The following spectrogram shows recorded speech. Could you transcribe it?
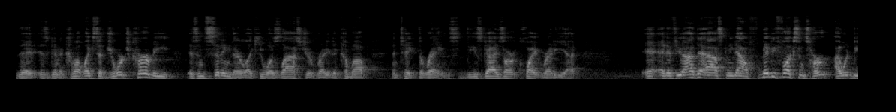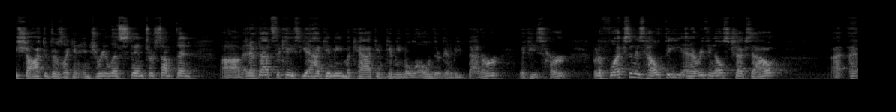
that is going to come up. Like I said, George Kirby isn't sitting there like he was last year, ready to come up and take the reins. These guys aren't quite ready yet. And if you had to ask me now, maybe Flexen's hurt. I wouldn't be shocked if there's like an injury list stint or something. Um, and if that's the case, yeah, give me McCaughan, give me Milone. They're going to be better if he's hurt. But if Flexen is healthy and everything else checks out, I, I,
